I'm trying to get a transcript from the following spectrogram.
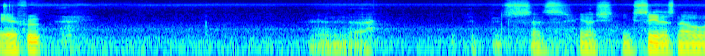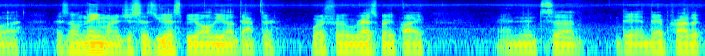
Adafruit, and uh, it, says you know you can see there's no uh, there's no name on it. It just says USB audio adapter. Works for Raspberry Pi, and it's uh, their their product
